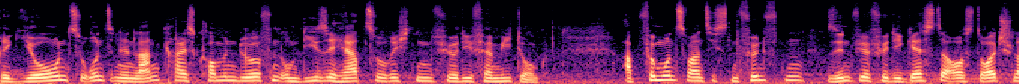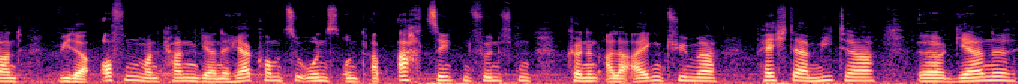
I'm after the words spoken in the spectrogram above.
Region zu uns in den Landkreis kommen dürfen, um diese herzurichten für die Vermietung. Ab 25.05. sind wir für die Gäste aus Deutschland wieder offen. Man kann gerne herkommen zu uns und ab 18.05. können alle Eigentümer, Pächter, Mieter äh, gerne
